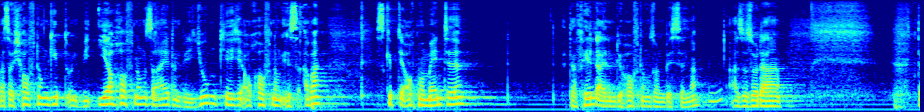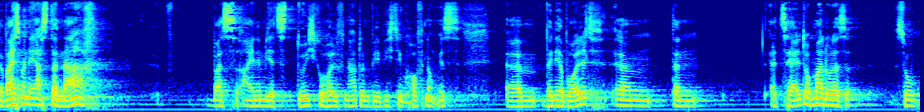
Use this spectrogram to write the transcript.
was euch Hoffnung gibt und wie ihr Hoffnung seid und wie Jugendkirche auch Hoffnung ist. Aber es gibt ja auch Momente, da fehlt einem die Hoffnung so ein bisschen. Ne? Also so da, da weiß man erst danach, was einem jetzt durchgeholfen hat und wie wichtig Hoffnung ist. Ähm, wenn ihr wollt, ähm, dann erzählt doch mal oder so,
